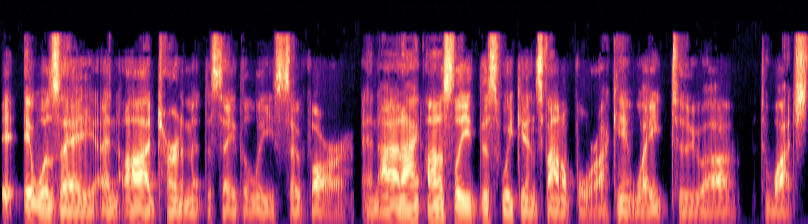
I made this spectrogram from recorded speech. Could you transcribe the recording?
it, it, was a an odd tournament to say the least so far. And I, and I honestly, this weekend's Final Four, I can't wait to uh, to watch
